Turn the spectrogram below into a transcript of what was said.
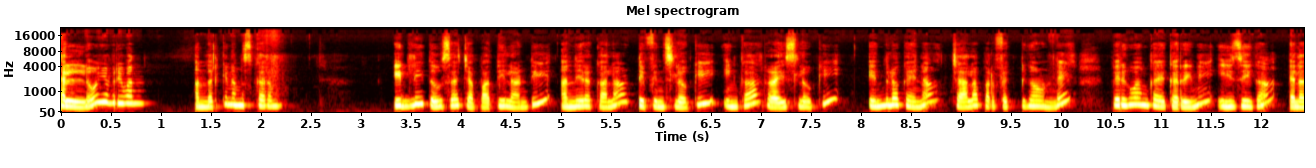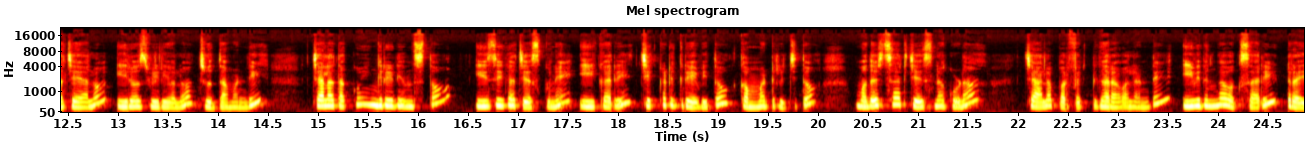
హలో ఎవ్రీవన్. అందరికీ నమస్కారం. ఇడ్లీ దోశ చపాతీ లాంటి అన్ని రకాల టిఫిన్స్లోకి ఇంకా రైస్లోకి ఎందులోకైనా చాలా పర్ఫెక్ట్గా ఉండే పెరుగు వంకాయ కర్రీని ఈజీగా ఎలా చేయాలో ఈరోజు వీడియోలో చూద్దామండి. చాలా తక్కువ ఇంగ్రీడియంట్స్తో ఈజీగా చేసుకునే ఈ కర్రీ చిక్కటి గ్రేవీతో కమ్మటి రుచితో మొదటిసారి చేసినా కూడా చాలా పర్ఫెక్ట్గా రావాలంటే ఈ విధంగా ఒకసారి ట్రై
